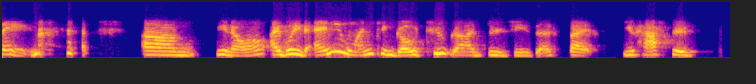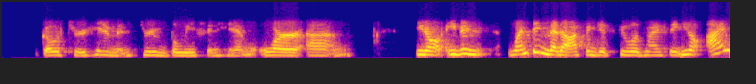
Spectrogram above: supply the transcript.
same. um, you know, I believe anyone can go to God through Jesus, but you have to go through him and through belief in him. Or, um, you know, even one thing that often gets people is when I say, you know, I'm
